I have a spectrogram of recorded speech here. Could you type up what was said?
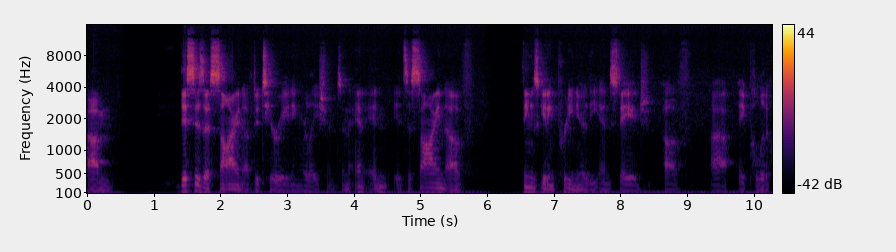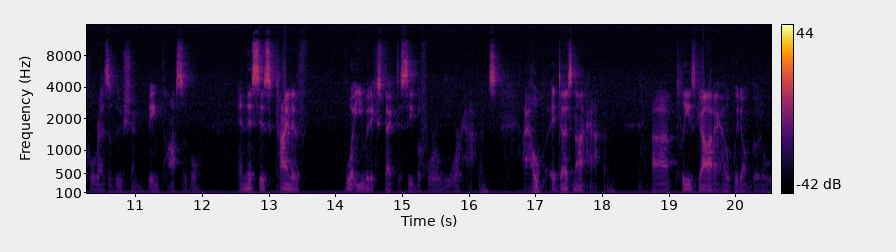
um, this is a sign of deteriorating relations, and, and and it's a sign of things getting pretty near the end stage of uh, a political resolution being possible, and this is kind of what you would expect to see before a war happens. I hope it does not happen. Uh, please God, I hope we don't go to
